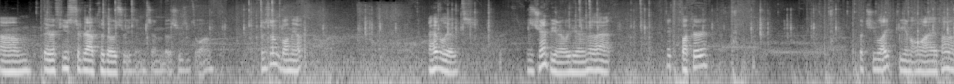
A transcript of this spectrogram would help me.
Um, they refuse to grab for those reasons, and those reasons alone. Please don't blow me up. I have lived. There's a champion over here, I know that. Hey, fucker. But you like being alive, huh?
